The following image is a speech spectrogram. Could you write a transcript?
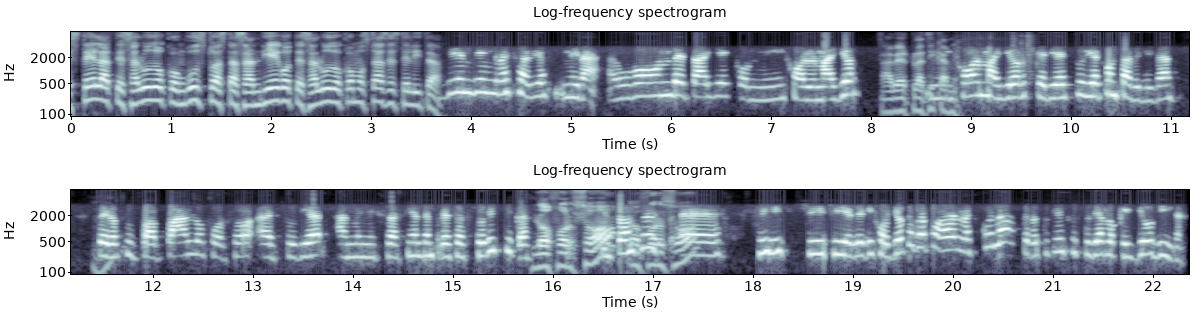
Estela, te saludo con gusto hasta San Diego, te saludo. ¿Cómo estás, Estelita? Bien, bien, gracias a Dios. Mira, hubo un detalle con mi hijo, el mayor. A ver, platícame. Mi hijo, el mayor, quería estudiar contabilidad, pero su papá lo forzó a estudiar administración de empresas turísticas. ¿Lo forzó? Entonces, ¿Lo forzó? eh, sí, sí, sí. Él le dijo, yo te voy a pagar la escuela, pero tú tienes que estudiar lo que yo diga.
